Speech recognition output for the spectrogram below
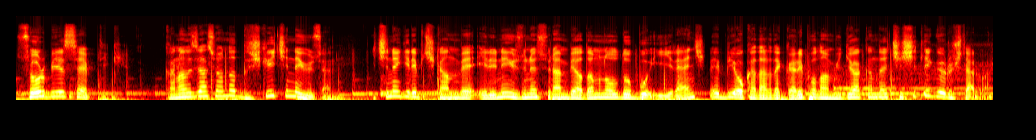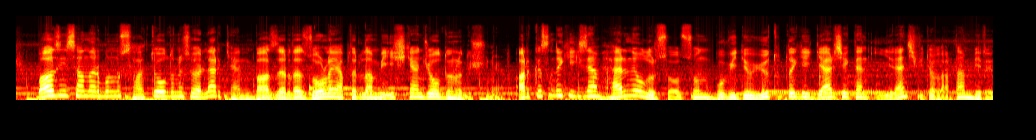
Sorbia Septic Kanalizasyonda dışkı içinde yüzen, içine girip çıkan ve eline yüzüne süren bir adamın olduğu bu iğrenç ve bir o kadar da garip olan video hakkında çeşitli görüşler var. Bazı insanlar bunun sahte olduğunu söylerken bazıları da zorla yaptırılan bir işkence olduğunu düşünüyor. Arkasındaki gizem her ne olursa olsun bu video YouTube'daki gerçekten iğrenç videolardan biridir.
